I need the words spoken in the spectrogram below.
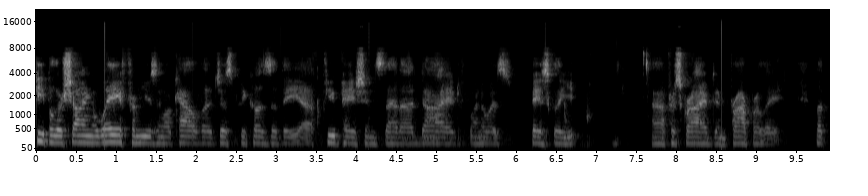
people are shying away from using Ocaliva just because of the uh, few patients that uh, died when it was basically uh, prescribed improperly. But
